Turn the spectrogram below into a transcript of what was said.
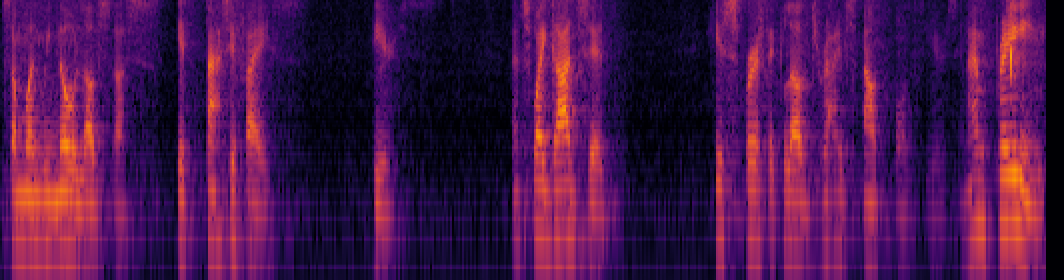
someone we know loves us. It pacifies fears. That's why God said, his perfect love drives out all fears. And I'm praying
